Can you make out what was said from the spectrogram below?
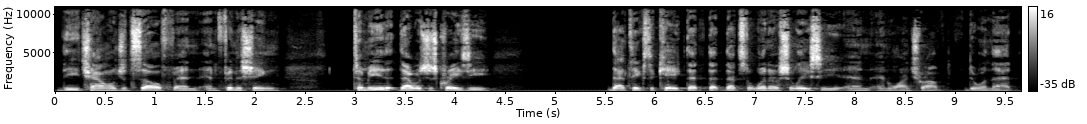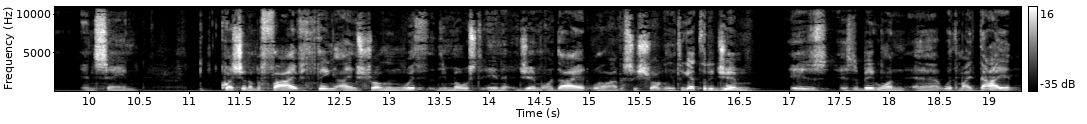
the challenge itself, and and finishing to me, that, that was just crazy. That takes the cake. That, that That's the winner, Shalacy and, and Weintraub doing that. Insane. Question number five thing I'm struggling with the most in gym or diet. Well, obviously, struggling to get to the gym is, is a big one. Uh, with my diet,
